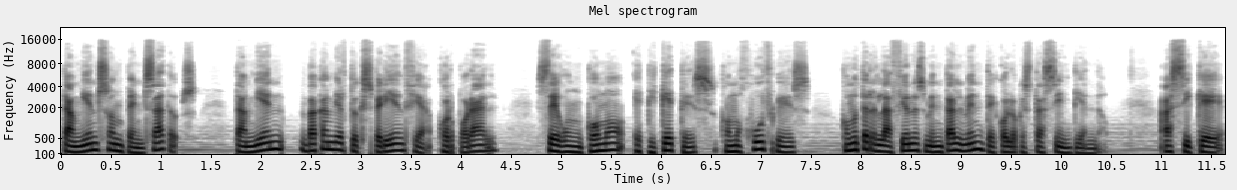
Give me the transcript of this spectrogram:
también son pensados. También va a cambiar tu experiencia corporal según cómo etiquetes, cómo juzgues, cómo te relaciones mentalmente con lo que estás sintiendo. Así que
